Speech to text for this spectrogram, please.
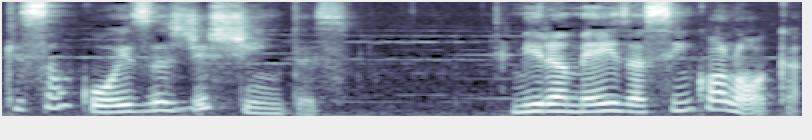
que são coisas distintas. Miramês assim coloca:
